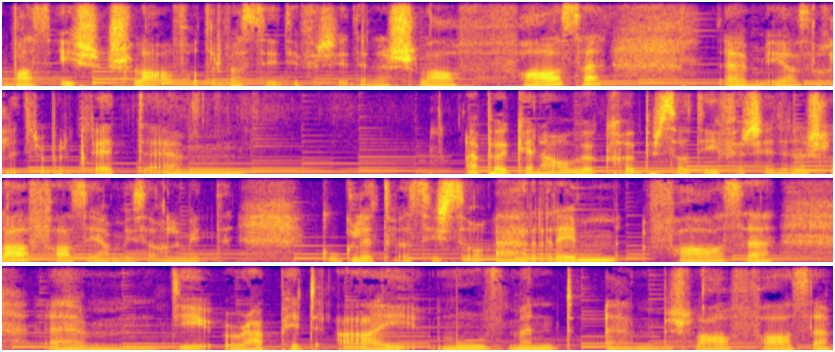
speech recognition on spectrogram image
was ist Schlaf oder was sind die verschiedenen Schlafphasen. Ähm, ich habe so ein bisschen darüber geredet, ähm, eben genau wirklich über so die verschiedenen Schlafphasen. Ich habe mich so ein bisschen mit googelt, was ist so eine REM-Phase, ähm, die Rapid Eye Movement ähm, Schlafphase.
